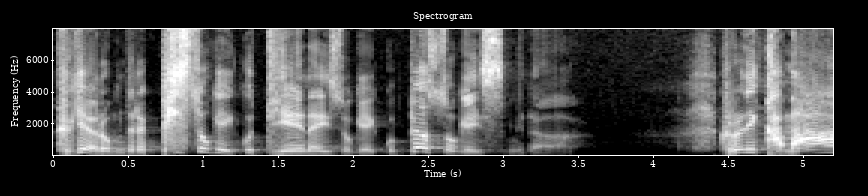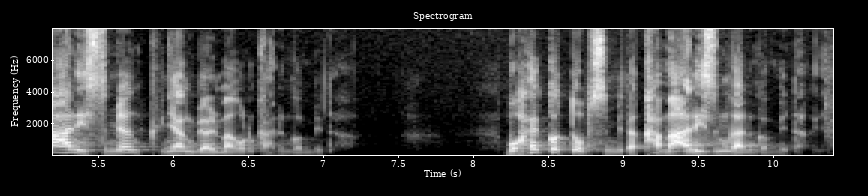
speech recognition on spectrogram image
그게 여러분들의 피 속에 있고 DNA 속에 있고 뼈 속에 있습니다. 그러니 가만히 있으면 그냥 멸망으로 가는 겁니다. 뭐 할 것도 없습니다. 가만히 있으면 가는 겁니다. 그냥.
